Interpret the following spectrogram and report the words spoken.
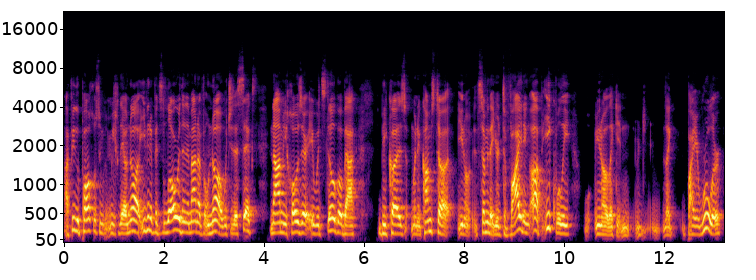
even if it's lower than the amount of ona, which is a sixth, nami choser, it would still go back because when it comes to you know something that you're dividing up equally, you know, like in like by a ruler,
